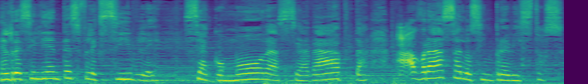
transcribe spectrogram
El resiliente es flexible, se acomoda, se adapta, abraza los imprevistos.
